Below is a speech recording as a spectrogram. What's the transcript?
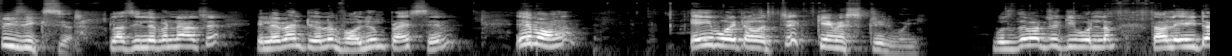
ফিজিক্সের ক্লাস ইলেভেনে আছে। ইলেভেন টুয়েলভে ভলিউম প্রায় সেম এবং এই বইটা হচ্ছে কেমিস্ট্রির বই। বুঝতে পারছ কি বললাম? তাহলে এইটা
